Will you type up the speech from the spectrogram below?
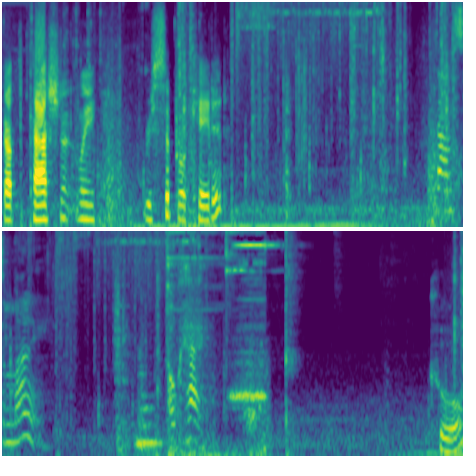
Got the passionately reciprocated. Found some money. Okay. Cool.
